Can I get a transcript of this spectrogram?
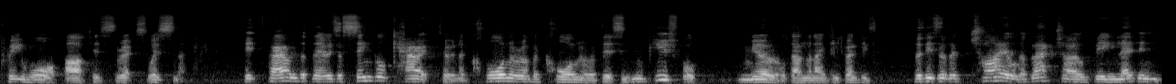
pre-war artist Rex Whistler. It found that there is a single character in a corner of a corner of this beautiful mural done in the 1920s that is of a child, a black child, being led in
